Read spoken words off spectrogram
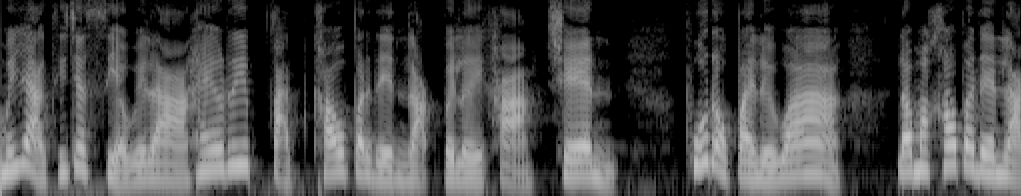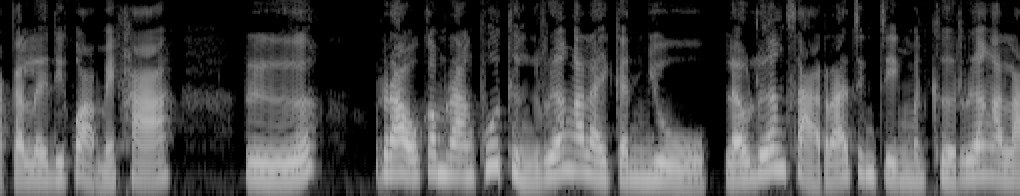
ไม่อยากที่จะเสียเวลาให้รีบตัดเข้าประเด็นหลักไปเลยค่ะ เช่น พูดออกไปเลยว่า เรามาเข้าประเด็นหลักกันเลยดีกว่าไหมคะ หรือ เรากำลังพูดถึงเรื่องอะไรกันอยู่ แล้วเรื่องสาระจริง ๆ มันคือเรื่องอะไร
